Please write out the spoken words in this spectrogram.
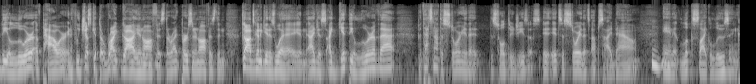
the allure of power. And if we just get the right guy in mm-hmm. office the right person in office then god's going to get his way. And i just i get the allure of that but that's not the story that is told through jesus. It, it's a story that's upside down mm-hmm. and it looks like losing.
